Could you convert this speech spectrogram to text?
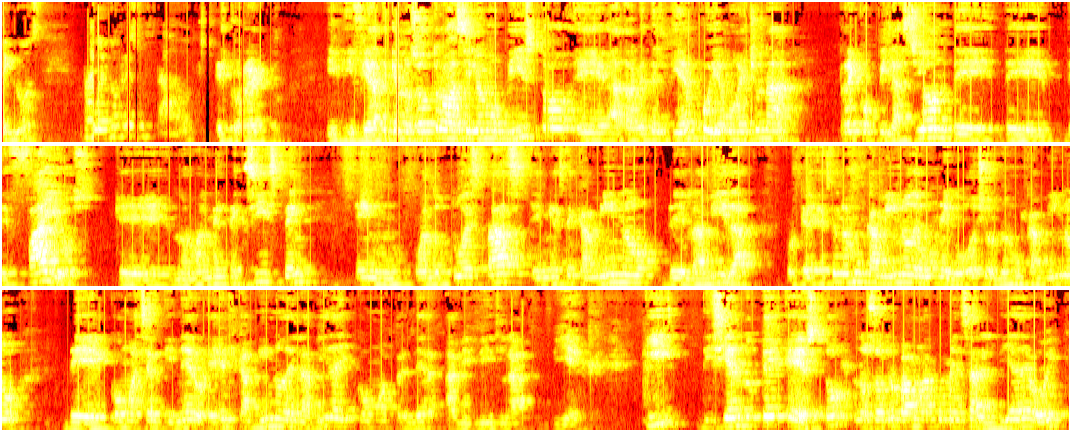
buenos, buenos resultados. Es correcto. Y, fíjate que nosotros así lo hemos visto eh, a través del tiempo y hemos hecho una recopilación de, de, fallos que normalmente existen en cuando tú estás en este camino de la vida, porque este no es un camino de un negocio, no es un camino de cómo hacer dinero, es el camino de la vida y cómo aprender a vivirla bien. Y diciéndote esto, nosotros vamos a comenzar el día de hoy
